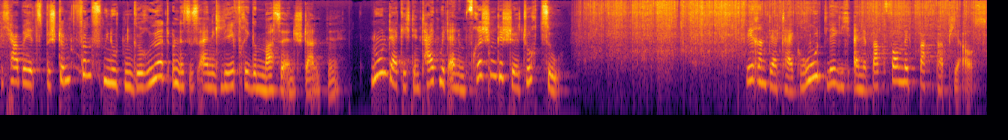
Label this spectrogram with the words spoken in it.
Ich habe jetzt bestimmt fünf Minuten gerührt und es ist eine klebrige Masse entstanden. Nun decke ich den Teig mit einem frischen Geschirrtuch zu. Während der Teig ruht, lege ich eine Backform mit Backpapier aus.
